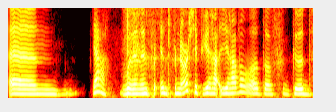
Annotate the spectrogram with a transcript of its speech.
and yeah, within entre- entrepreneurship, you have you have a lot of good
